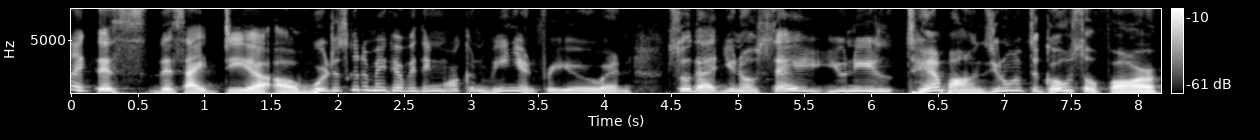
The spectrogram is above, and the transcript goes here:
like this this idea of we're just gonna make everything more convenient for you and so that you know say you need tampons you don't have to go so far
